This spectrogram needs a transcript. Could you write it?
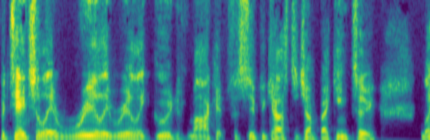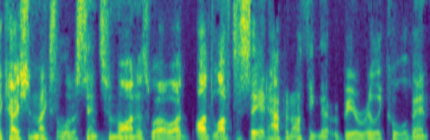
Potentially a really, really good market for supercars to jump back into. Location makes a lot of sense for mine as well. I'd, I'd love to see it happen. I think that would be a really cool event.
